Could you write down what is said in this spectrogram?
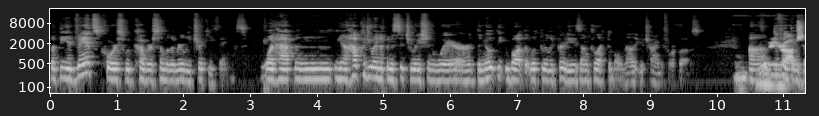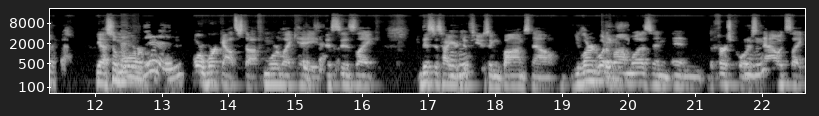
But the advanced course would cover some of the really tricky things. What happened, you know, how could you end up in a situation where the note that you bought that looked really pretty is uncollectible now that you're trying to foreclose? Um, What are different things like that. Yeah. So more then, more workout stuff. More like, hey, Exactly. this is like this is how you're Mhm. diffusing bombs now. You learned what a bomb was in in the first course. Mhm. Now it's like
